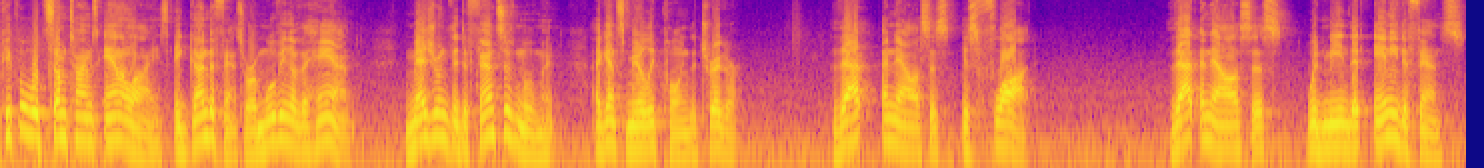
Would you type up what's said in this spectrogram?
People would sometimes analyze a gun defense or a moving of the hand, measuring the defensive movement against merely pulling the trigger. That analysis is flawed. That analysis would mean that any defense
